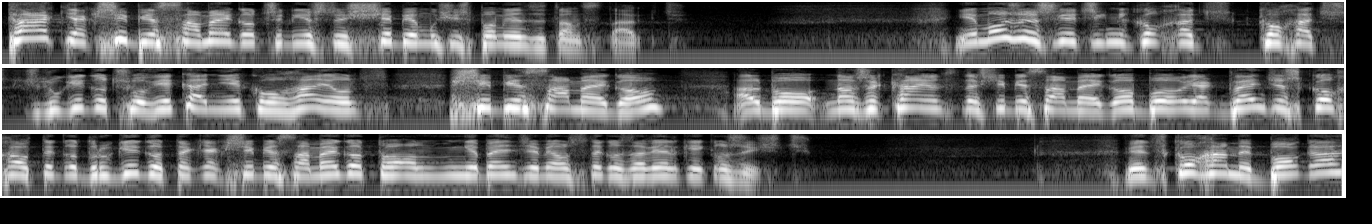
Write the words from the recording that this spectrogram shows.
tak jak siebie samego, czyli jeszcze siebie musisz pomiędzy tam wstawić. Nie możesz, wiecie, nie kochać, kochać drugiego człowieka, nie kochając siebie samego, albo narzekając na siebie samego, bo jak będziesz kochał tego drugiego tak jak siebie samego, to on nie będzie miał z tego za wielkiej korzyści. Więc kochamy Boga,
